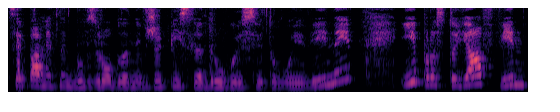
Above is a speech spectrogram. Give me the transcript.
цей пам'ятник був зроблений вже після Другої світової війни, і простояв він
